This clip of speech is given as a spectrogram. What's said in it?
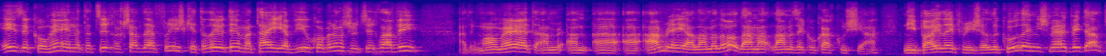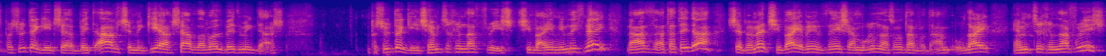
איזה כהן אתה צריך עכשיו להפריש, כי אתה לא יודע מתי יביאו קורבנות שהוא צריך להביא. אז הגמרא אומרת, אמ, אמ, אמרי, למה לא? למה זה כל כך קושייה? ניבאי לי פרישה לכולי משמרת בית אב. פשוט תגיד שבית אב שמגיע עכשיו לעבוד בבית המקדש, פשוט תגיד שהם צריכים להפריש שבעה ימים לפני, ואז אתה תדע שבאמת שבעה ימים לפני שאמורים לעשות את העבודה, אולי הם צריכים להפריש.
